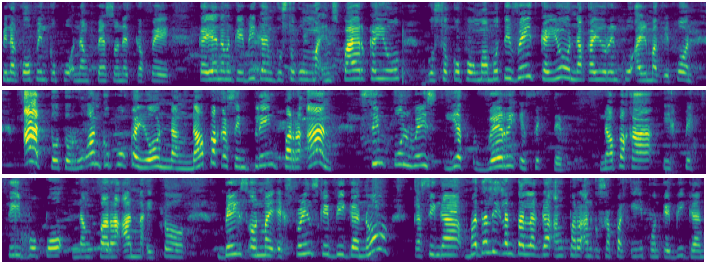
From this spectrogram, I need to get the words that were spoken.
pinag-open ko po ng Pesonet Cafe. Kaya naman kaibigan, gusto kong ma-inspire kayo, gusto ko pong ma-motivate kayo na kayo rin po ay mag-ipon. At tuturuan ko po kayo ng napakasimpleng paraan. Simple ways yet very effective. Napaka-epektibo po ng paraan na ito. Based on my experience, kaibigan, no? Kasi nga, madali lang talaga ang paraan ko sa pag-iipon, kaibigan.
